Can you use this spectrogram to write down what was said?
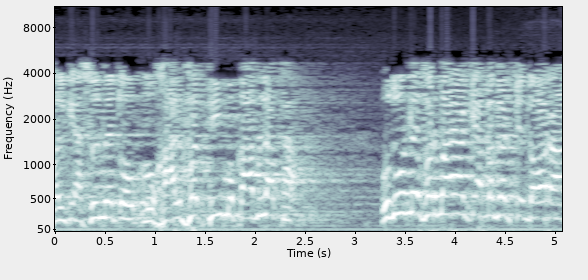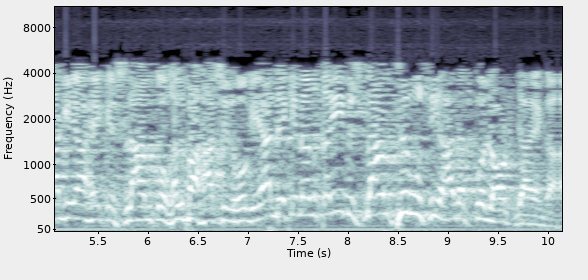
بلکہ اصل میں تو مخالفت تھی، مقابلہ تھا۔ حضور نے فرمایا کہ اب اگرچہ دور آ گیا ہے کہ اسلام کو غلبہ حاصل ہو گیا، لیکن قریب اسلام پھر اسی حالت کو لوٹ جائے گا۔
